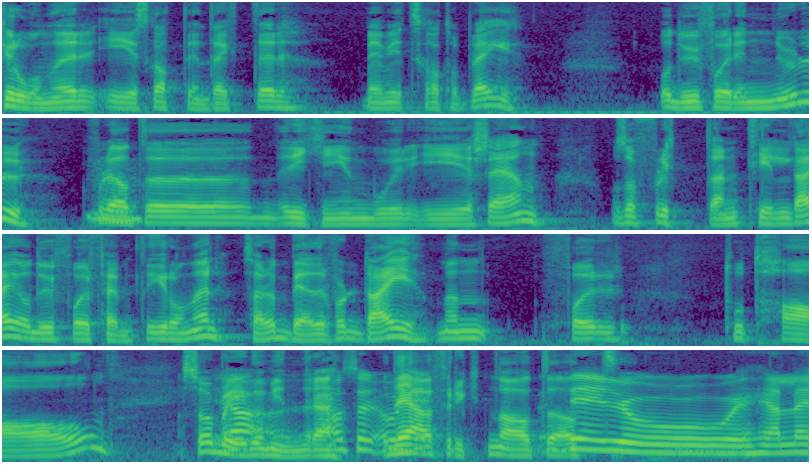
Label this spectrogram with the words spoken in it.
kroner i skatteinntekter med mitt skatteopplegg, og du får inn null fordi at eh, rikingen bor i Skien, og så flytter den til deg, og du får 50 kroner, så er det bedre for deg, men for totalen så blir det jo mindre. altså, det er jo frykten, da. At, Det er jo hele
